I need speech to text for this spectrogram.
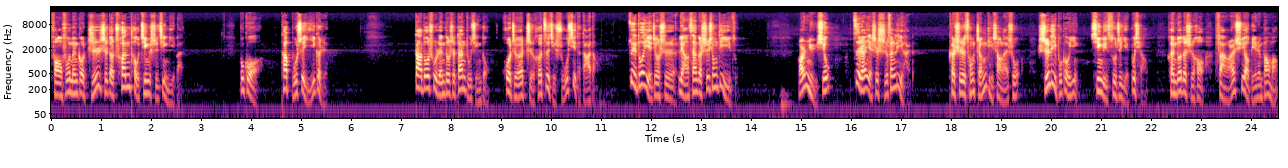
仿佛能够直直的穿透金石镜一般。不过，他不是一个人。大多数人都是单独行动，或者只和自己熟悉的搭档，最多也就是两三个师兄弟一组。而女修自然也是十分厉害的，可是从整体上来说，实力不够硬，心理素质也不强，很多的时候反而需要别人帮忙。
